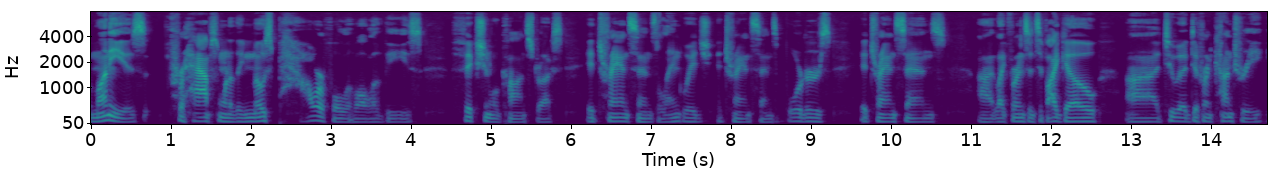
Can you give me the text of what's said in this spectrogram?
money is perhaps one of the most powerful of all of these fictional constructs. It transcends language, it transcends borders, it transcends, uh, like, for instance, if I go uh, to a different country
